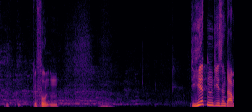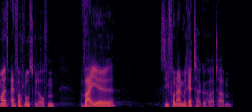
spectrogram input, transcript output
gefunden. Die Hirten, die sind damals einfach losgelaufen, weil sie von einem Retter gehört haben.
